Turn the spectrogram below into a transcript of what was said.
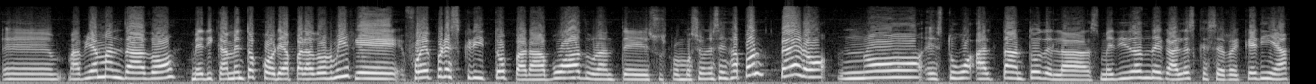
eh, había mandado medicamento Corea para dormir que fue prescrito para Boa durante sus promociones en Japón, pero no estuvo al tanto de las medidas legales que se requería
